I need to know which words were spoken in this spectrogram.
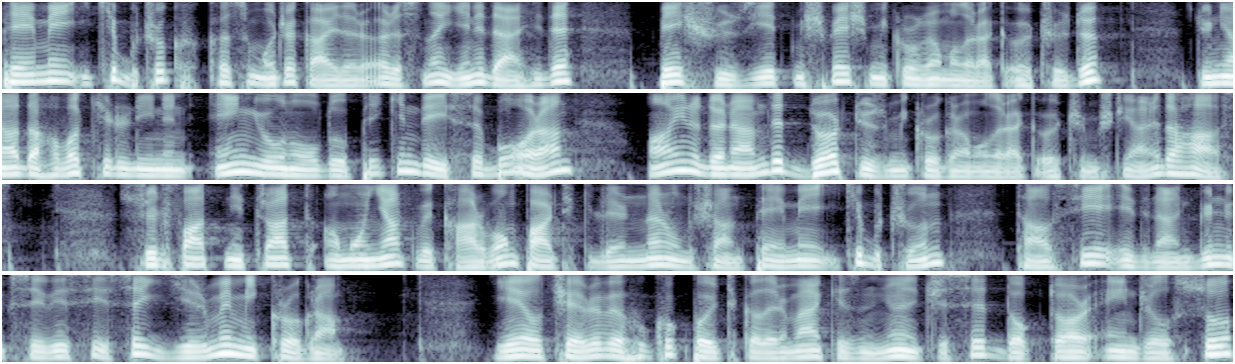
PM2,5 Kasım-Ocak ayları arasında Yeni Delhi'de 575 mikrogram olarak ölçüldü. Dünyada hava kirliliğinin en yoğun olduğu Pekin'de ise bu oran aynı dönemde 400 mikrogram olarak ölçülmüştü yani daha az. Sülfat, nitrat, amonyak ve karbon partiküllerinden oluşan PM2,5'un tavsiye edilen günlük seviyesi ise 20 mikrogram. Yale Çevre ve Hukuk Politikaları Merkezi'nin yöneticisi Dr. Angel Su,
